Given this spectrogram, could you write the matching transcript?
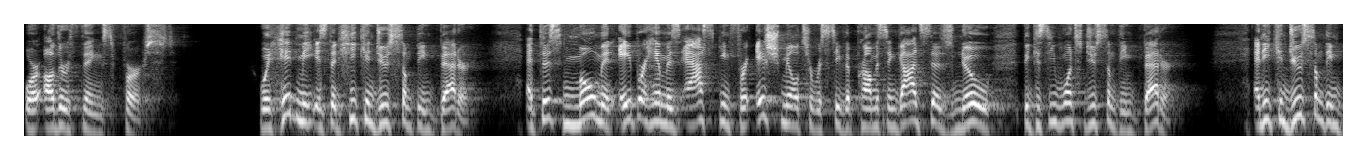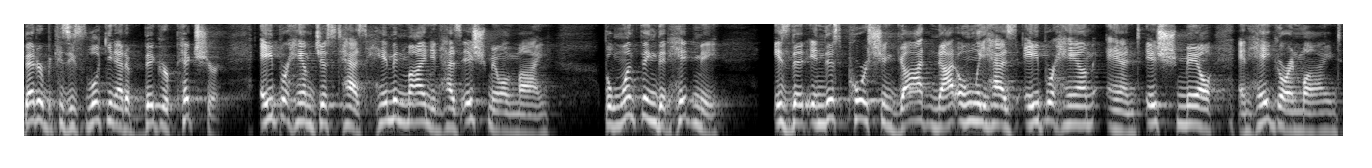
or other things first. What hit me is that He can do something better. At this moment, Abraham is asking for Ishmael to receive the promise, and God says no because He wants to do something better. And He can do something better because He's looking at a bigger picture. Abraham just has him in mind and has Ishmael in mind. But one thing that hit me is that in this portion, God not only has Abraham and Ishmael and Hagar in mind,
